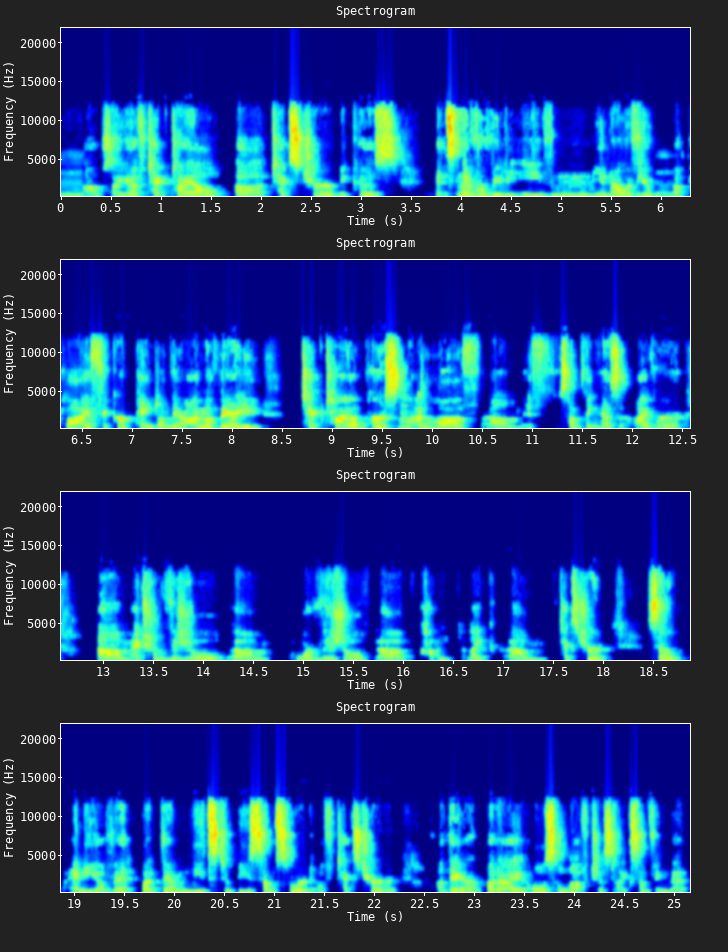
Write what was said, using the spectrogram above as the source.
Mm. Um, so you have tactile uh, texture because it's never really even, you know, if you mm-hmm. apply thicker paint on there. I'm a very tactile person. I love um, if something has either um, actual visual um, or visual uh, like um, texture so any of it but there needs to be some sort of texture there but i also love just like something that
